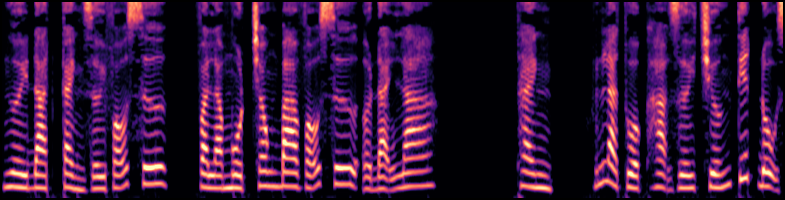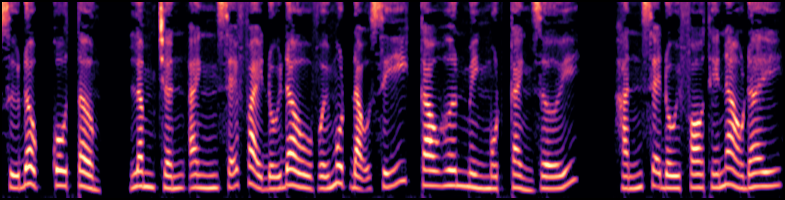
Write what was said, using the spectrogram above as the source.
người đạt cảnh giới võ sư, và là một trong ba võ sư ở Đại La. Thành, là thuộc hạ dưới chướng tiết độ sứ độc cô tẩm, Lâm Trấn Anh sẽ phải đối đầu với một đạo sĩ cao hơn mình một cảnh giới, hắn sẽ đối phó thế nào đây?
